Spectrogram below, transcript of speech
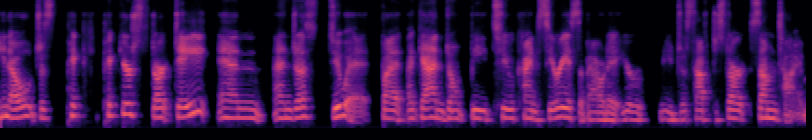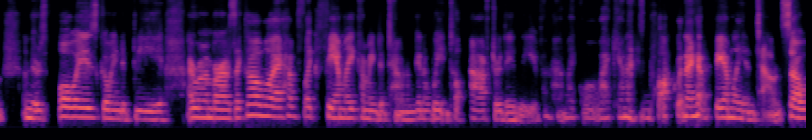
you know just pick pick your start date and and just do it. But again don't be too kind of serious about it. You're you just have to start sometime. And there's always going to be i remember i was like oh well i have like family coming to town. I'm going to wait until after they leave. And i'm like well why can't i walk when i have family in town? So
